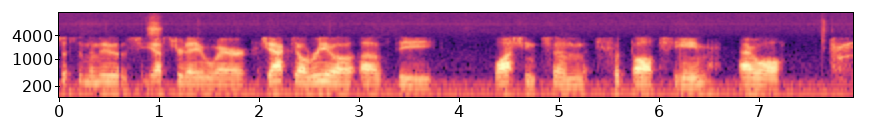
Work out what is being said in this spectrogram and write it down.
just in the news yesterday where Jack Del Rio of the Washington football team, I will.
